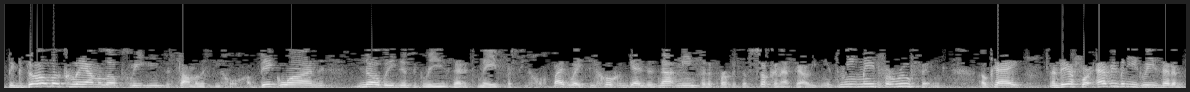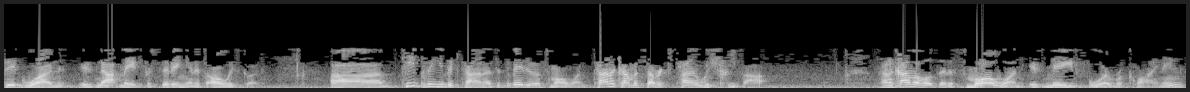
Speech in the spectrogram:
A big one, nobody disagrees that it's made for sichuch. By the way, sichuch again does not mean for the purpose of sukkah necessarily. It's made for roofing. Okay? And therefore everybody agrees that a big one is not made for sitting and it's always good. Um, keep the biktana, the debate is a small one. Tanakama savar ktana l'shchiva. Tanakama holds that a small one is made for reclining,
